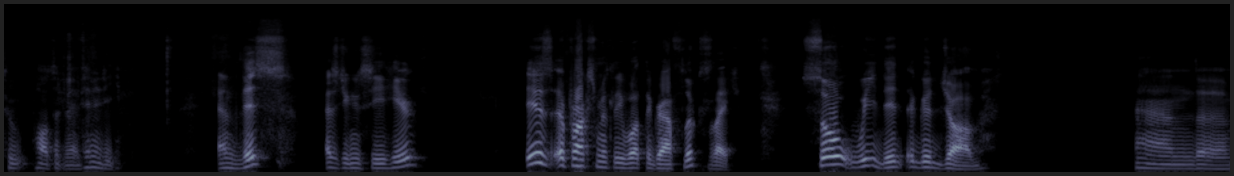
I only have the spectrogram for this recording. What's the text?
to positive infinity. And this as you can see here, is approximately what the graph looks like. So we did a good job. And uh,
